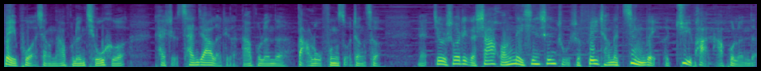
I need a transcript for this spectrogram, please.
被迫向拿破仑求和，开始参加了这个拿破仑的大陆封锁政策。哎，就是说，这个沙皇内心深处是非常的敬畏和惧怕拿破仑的。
